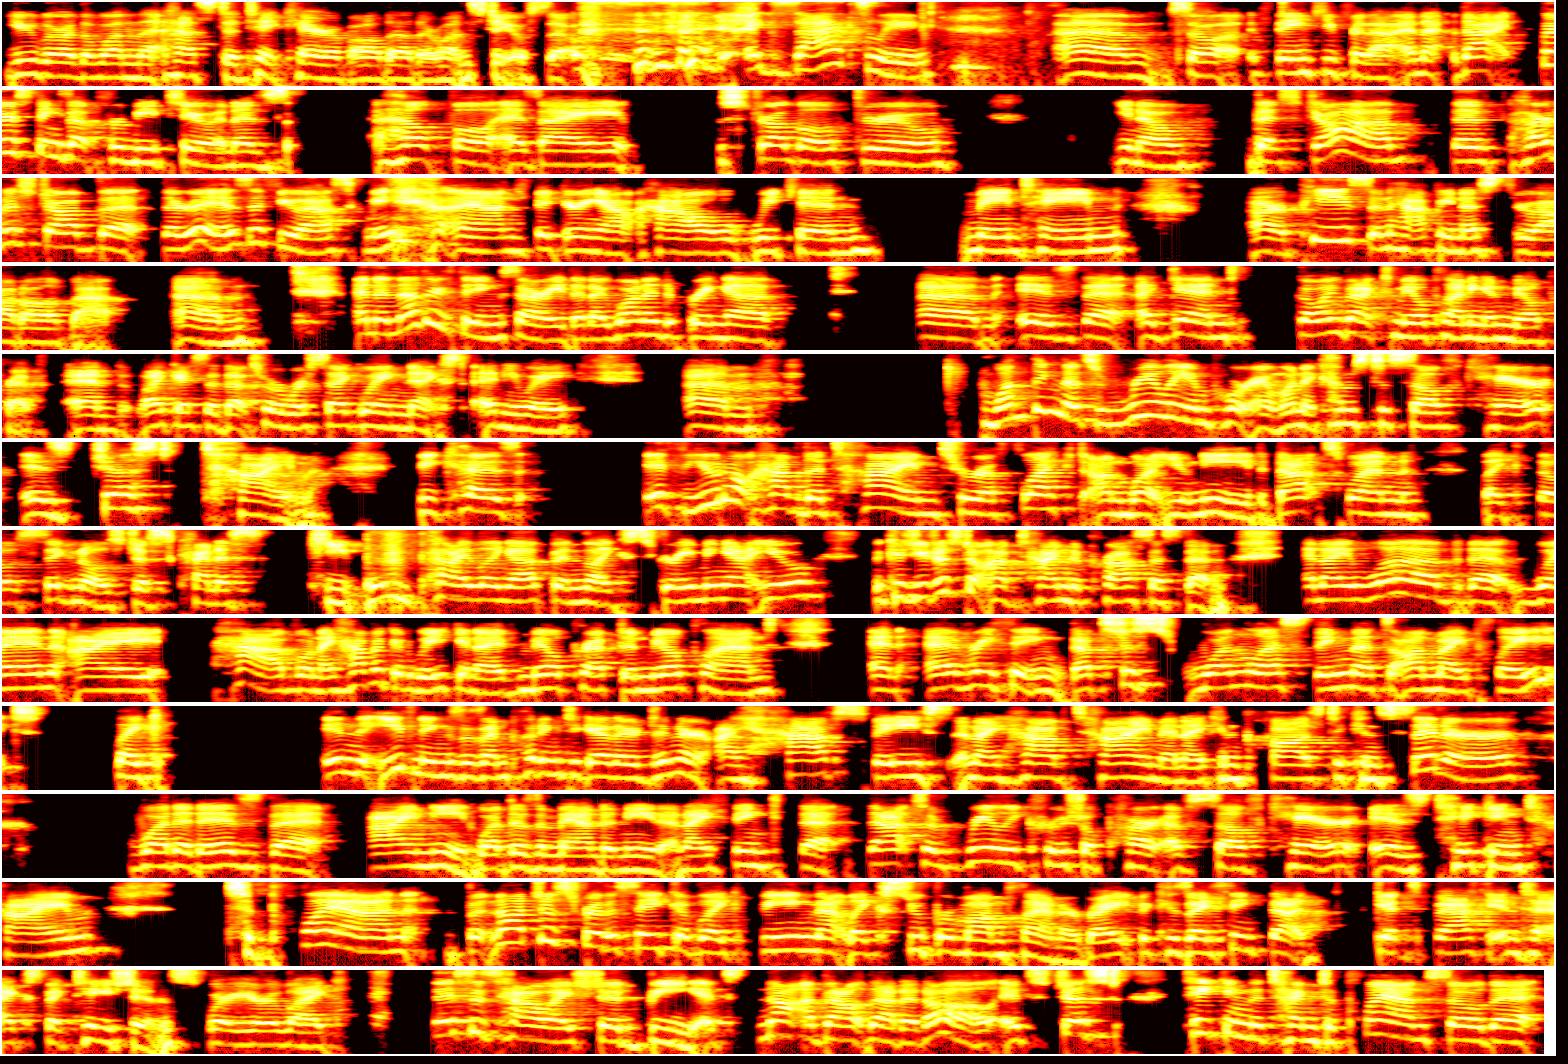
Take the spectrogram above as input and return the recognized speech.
you are the one that has to take care of all the other ones too. So exactly. Um, so uh, thank you for that. And that, that clears things up for me too. And is helpful as I struggle through, you know, this job, the hardest job that there is, if you ask me, and figuring out how we can maintain our peace and happiness throughout all of that. Um, and another thing, sorry, that I wanted to bring up um, is that again, going back to meal planning and meal prep, and like I said, that's where we're segueing next anyway. Um, one thing that's really important when it comes to self care is just time. Because if you don't have the time to reflect on what you need, that's when like those signals just kind of keep piling up and like screaming at you because you just don't have time to process them. And I love that when I have, when I have a good week and I've meal prepped and meal planned and everything, that's just one less thing that's on my plate. Like in the evenings as I'm putting together dinner, I have space and I have time and I can pause to consider what it is that I need. What does Amanda need? And I think that that's a really crucial part of self-care is taking time to plan, but not just for the sake of like being that like super mom planner, right? Because I think that gets back into expectations where you're like, this is how I should be. It's not about that at all. It's just taking the time to plan so that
